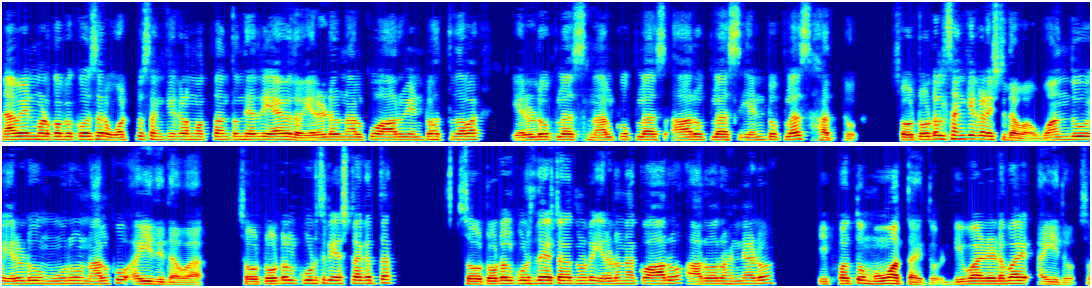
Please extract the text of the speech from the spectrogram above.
ನಾವೇನ್ ಮಾಡ್ಕೋಬೇಕು ಸರ್? ಒಟ್ಟು ಸಂಖ್ಯೆಗಳ ಮೊತ್ತ ಅಂತಂದ ಹೇಳಿದ್ರೆ ಯಾವ್ಯಾವ ಎರಡು, ನಾಲ್ಕು, ಆರು, ಎಂಟು, ಹತ್ತು ಅದಾವ. ಎರಡು ಪ್ಲಸ್ ನಾಲ್ಕು ಪ್ಲಸ್ ಆರು ಪ್ಲಸ್ ಎಂಟು ಪ್ಲಸ್ ಹತ್ತು. ಸೊ ಟೋಟಲ್ ಸಂಖ್ಯೆಗಳು ಎಷ್ಟಿದಾವ? ಒಂದು, ಎರಡು, ಮೂರು, ನಾಲ್ಕು, ಐದು ಇದಾವ. ಸೊ ಟೋಟಲ್ ಕೂಡ್ಸ್ರಿ ಎಷ್ಟಾಗತ್ತ? ಸೊ ಟೋಟಲ್ ಕೂಡಿಸಿದ್ರೆ ಎಷ್ಟಾಗತ್ತೆ ನೋಡ್ರಿ? ಎರಡು, ನಾಲ್ಕು, ಆರು ಆರು ಆರು, ಹನ್ನೆರಡು. ಇಪ್ಪತ್ತು, ಮೂವತ್ತಾಯ್ತು. ಡಿವೈಡೆಡ್ ಬೈ ಐದು. ಸೊ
